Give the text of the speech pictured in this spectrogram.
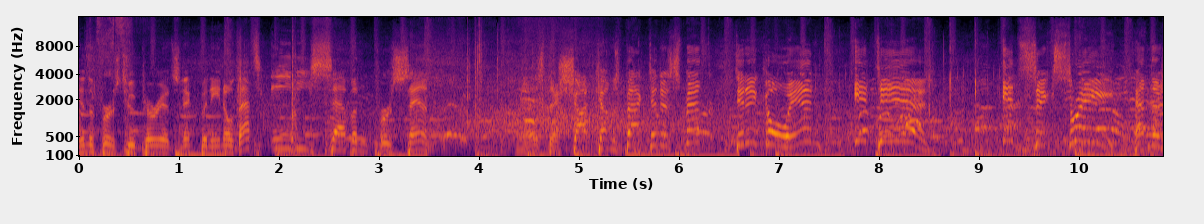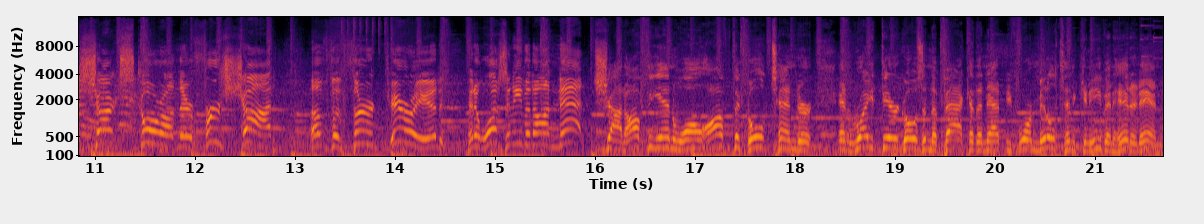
In the first two periods, Nick Bonino, that's 87%. As the shot comes back to DeSmith, did it go in? It did! It's 6-3, and the Sharks score on their first shot of the third period, and it wasn't even on net. Shot off the end wall, off the goaltender, and right there goes in the back of the net before Middleton can even hit it in.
